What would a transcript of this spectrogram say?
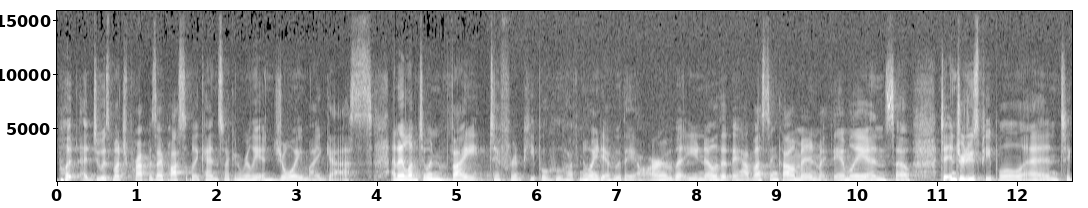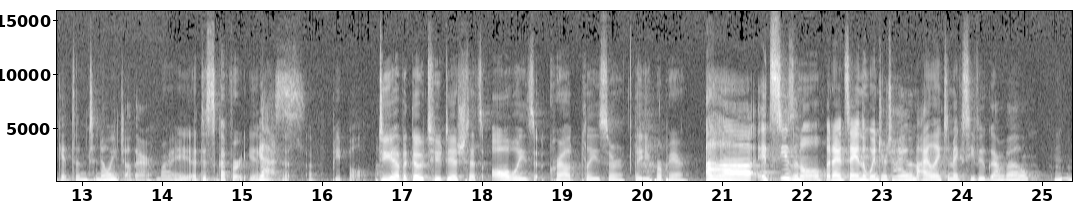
put do as much prep as I possibly can, so I can really enjoy my guests. And I love to invite different people who have no idea who they are, but you know that they have us in common, my family, and so to introduce people and to get them to know each other. Right, a discovery. of- Yes. Of people. Do you have a go-to dish that's always a crowd pleaser that you prepare? Uh, it's seasonal, but I'd say in the wintertime, I like to make seafood gumbo. Hmm.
